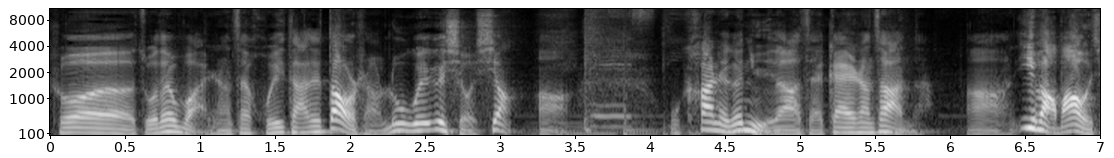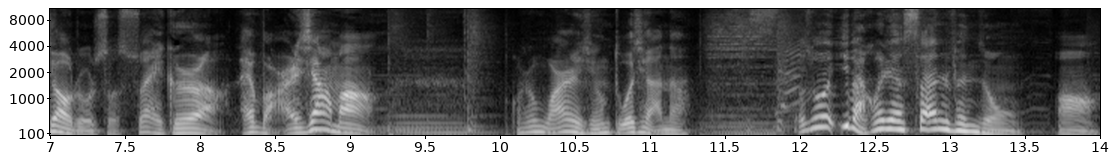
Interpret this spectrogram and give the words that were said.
说昨天晚上在回家的道上路过一个小巷啊，我看见个女的在街上站着啊，一把把我叫住，说：“帅哥啊，来玩一下嘛。”我说：“玩也行，多钱呢？”我说：“一百块钱三十分钟啊。”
